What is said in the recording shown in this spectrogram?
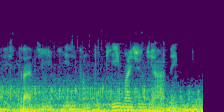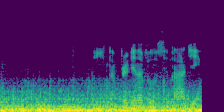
A estradinha aqui tá um judiada, hein? E tá perdendo a velocidade, hein?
